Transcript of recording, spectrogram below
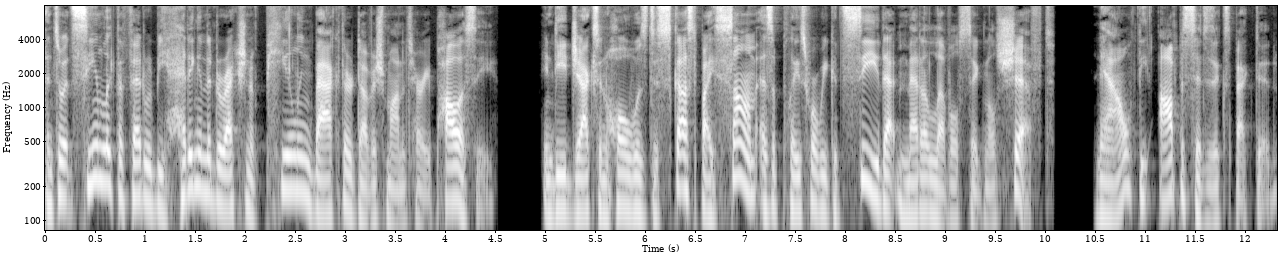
and so it seemed like the Fed would be heading in the direction of peeling back their dovish monetary policy. Indeed, Jackson Hole was discussed by some as a place where we could see that meta level signal shift. Now, the opposite is expected,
